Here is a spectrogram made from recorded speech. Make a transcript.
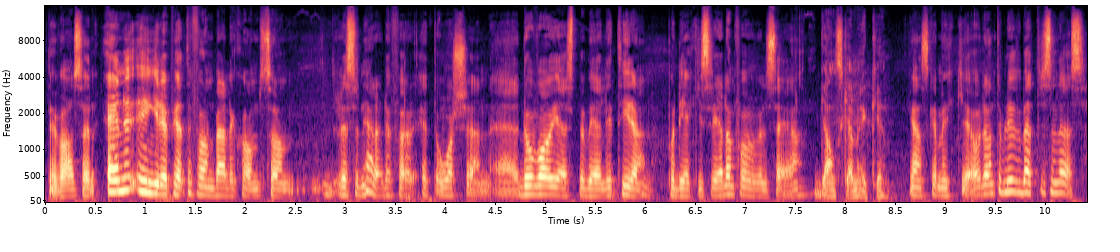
Det var alltså en ännu yngre Peter von Berlekom som resonerade för ett år sedan. Eh, då var ju SBB lite grann på dekis redan får vi väl säga. Ganska mycket. Ganska mycket och det har inte blivit bättre sedan dess.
